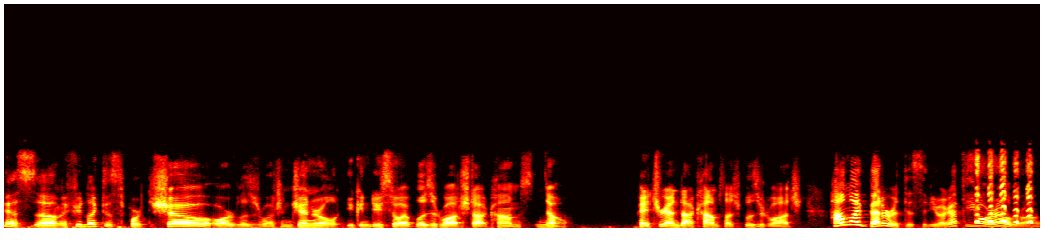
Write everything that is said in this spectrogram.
Yes, um, if you'd like to support the show or Blizzard Watch in general, you can do so at blizzardwatch.com. No, patreon.com slash blizzardwatch. How am I better at this than you? I got the URL wrong.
